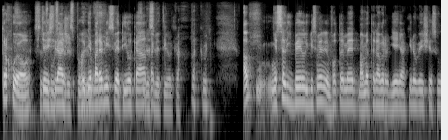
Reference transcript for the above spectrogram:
trochu jo. Ještě když si dáš hodně barevný světýlka. Tak... světýlka. Takový. Ale mně se líbí, líbí se mi infotainment, máme teda v rodině nějaký novější SUV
